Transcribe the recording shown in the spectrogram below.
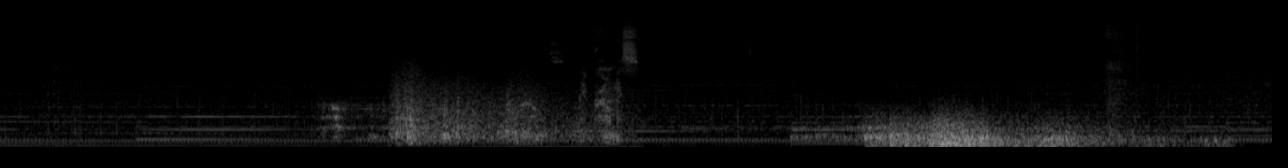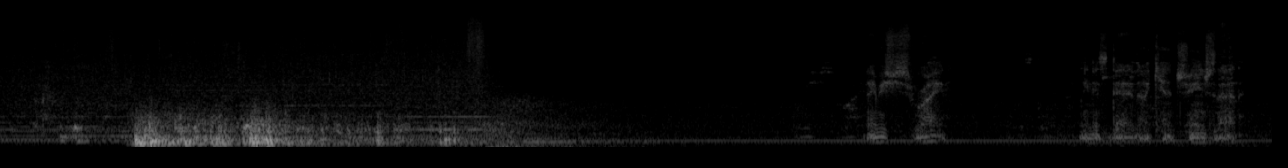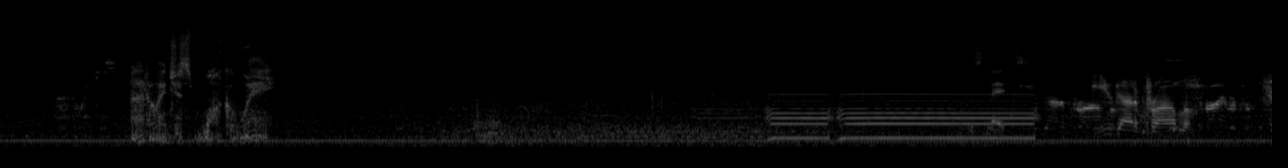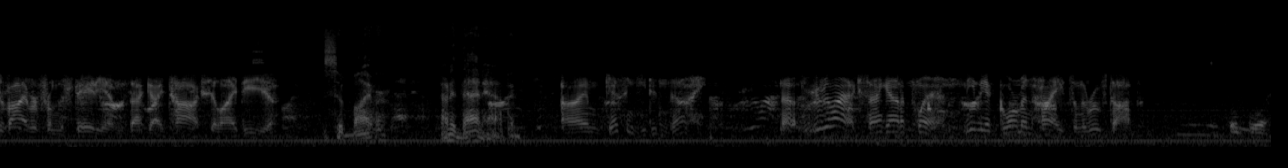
dead. I can't change that. How do I just walk away? What's next? You got got a problem. Survivor from the stadium. If that guy talks, he'll ID you. Survivor? How did that happen? I'm guessing he didn't die. Now, relax. I got a plan. Meet me at Gorman Heights on the rooftop. Oh boy.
